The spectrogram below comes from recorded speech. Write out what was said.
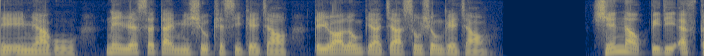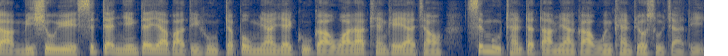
နေအိမ်များကိုနှင့်ရက်ဆက်တိုက်မိရှုဖျက်ဆီးခဲ့ကြောင်းတရွာလုံးပြကြဆုံးရှုံးခဲ့ကြောင်း ရင်းနောက် PDF ကမိရှို့၍စစ်တပ်ငိမ့်သက်ရပါသည်ဟုတပ်ပုံများရိုက်ကူးကဝါဒဖြန့်ခဲ့ရကြောင်းစစ်မှုထမ်းတပ်သားများကဝန်ခံပြောဆိုကြသည်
